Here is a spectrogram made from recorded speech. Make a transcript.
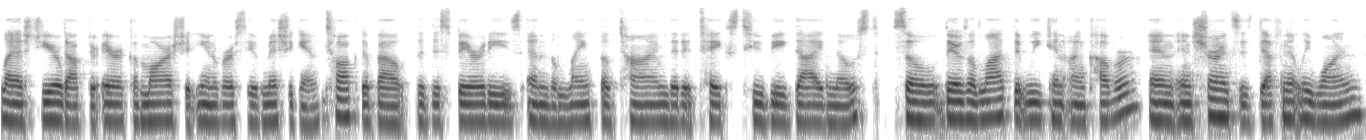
last year, Dr. Erica Marsh at University of Michigan talked about the disparities and the length of time that it takes to be diagnosed. So there's a lot that we can uncover, and insurance is definitely one.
